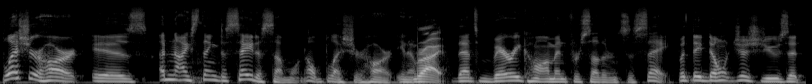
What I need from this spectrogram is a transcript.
bless your heart is a nice thing to say to someone. Oh, bless your heart, you know. Right. That's very common for Southerns to say. But they don't just use it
